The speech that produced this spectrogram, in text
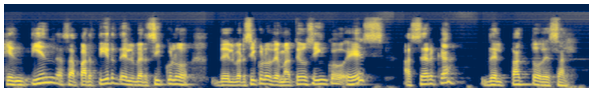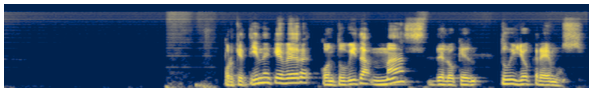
que entiendas a partir del versículo del versículo de Mateo 5 es acerca del pacto de sal. Porque tiene que ver con tu vida más de lo que tú y yo creemos.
